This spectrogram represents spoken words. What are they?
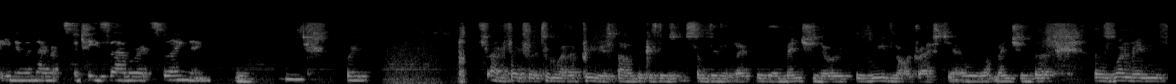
you know and their expertise there were explaining. Great. Uh, thanks for talking about the previous panel because there was something that they, they mentioned that we, we've not addressed yet, we've not mentioned. But I was wondering, we've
